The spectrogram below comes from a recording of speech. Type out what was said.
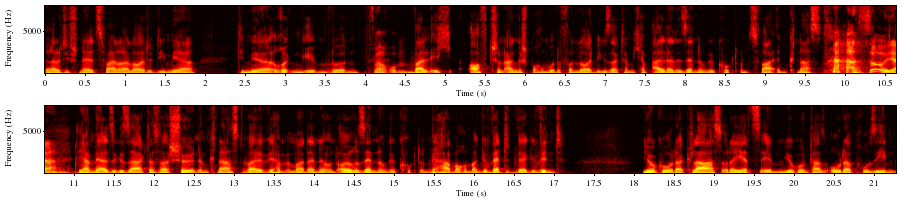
relativ schnell zwei, drei Leute, die mir, die mir Rücken geben würden. Warum? Weil ich oft schon angesprochen wurde von Leuten, die gesagt haben, ich habe all deine Sendungen geguckt und zwar im Knast. Ach so, ja. Die haben mir also gesagt, das war schön im Knast, weil wir haben immer deine und eure Sendung geguckt und wir haben auch immer gewettet, wer gewinnt. Joko oder Klaas oder jetzt eben Joko und Klaas oder Pro7.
